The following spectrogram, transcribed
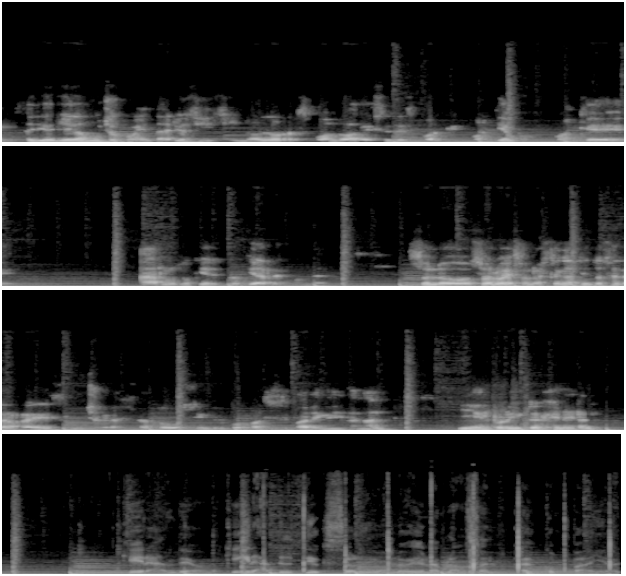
en serio llegan muchos comentarios y si no lo respondo a veces es porque por tiempo, más que Carlos no quiere, no quiere responder. Solo, solo eso, no estén atentos a las redes. Muchas gracias a todos siempre por participar en el canal y en el proyecto en general. Qué grande, qué grande el tío Exordio. Le doy un aplauso al, compañero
